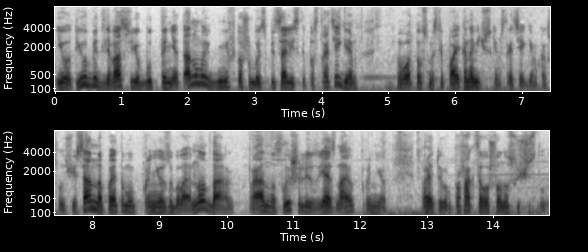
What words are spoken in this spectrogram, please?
и от Юби для вас ее будто нет. А ну мы не в то чтобы специалисты по стратегиям, вот, ну в смысле по экономическим стратегиям, как в случае с Анна, поэтому про нее забываем. Ну да, про Анну слышали, я знаю про нее, про эту, про факт того, что она существует.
